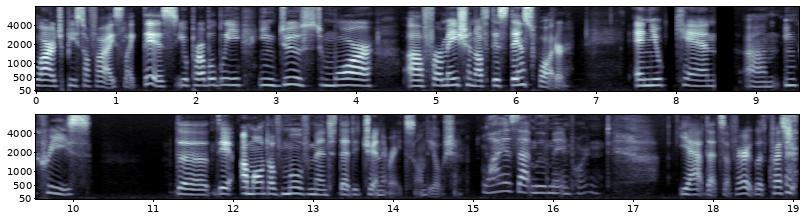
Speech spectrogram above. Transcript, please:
large piece of ice like this, you probably induced more uh, formation of this dense water, and you can um, increase the the amount of movement that it generates on the ocean. Why is that movement important? Yeah, that's a very good question.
